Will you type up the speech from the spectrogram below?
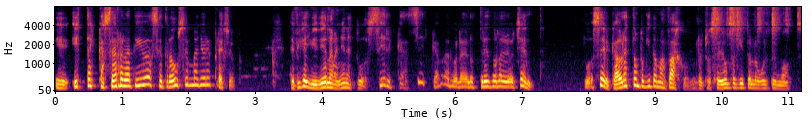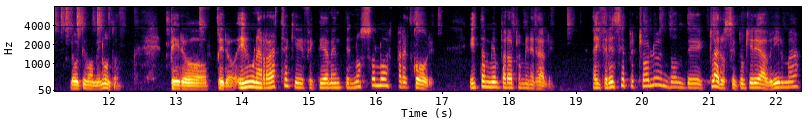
eh, esta escasez relativa se traduce en mayores precios. Te fijas, hoy día en la mañana estuvo cerca, cerca, bárbara, de los 3 dólares 80 cerca. Ahora está un poquito más bajo, retrocedió un poquito en los últimos, los últimos minutos. Pero, pero es una racha que efectivamente no solo es para el cobre, es también para otros minerales. A diferencia del petróleo, en donde, claro, si tú quieres abrir más,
